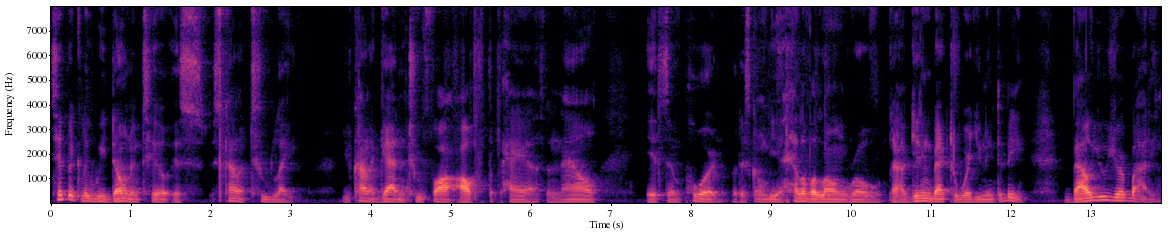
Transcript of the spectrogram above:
typically we don't until it's it's kind of too late. You've kind of gotten too far off the path and now it's important, but it's going to be a hell of a long road. Now, getting back to where you need to be. Value your body.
